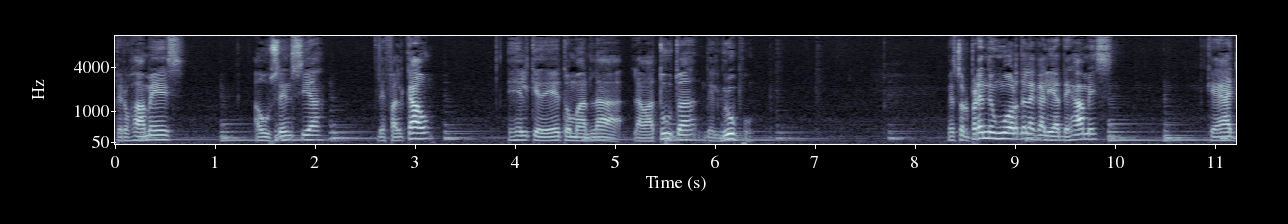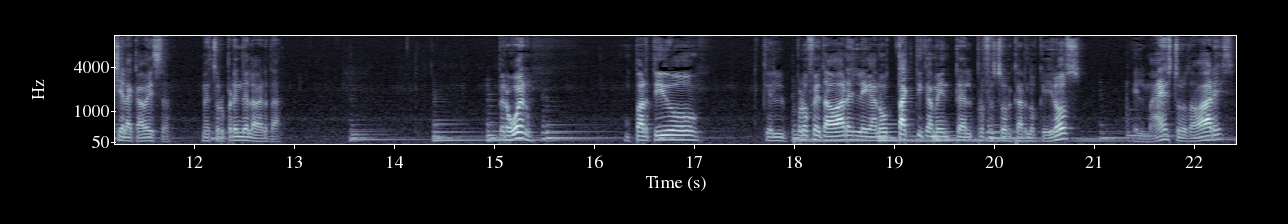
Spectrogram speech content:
pero James, ausencia de Falcao, es el que debe tomar la, la batuta del grupo. Me sorprende un jugador de la calidad de James que agache la cabeza. Me sorprende la verdad. Pero bueno, un partido que el profe Tavares le ganó tácticamente al profesor Carlos Queiroz, el maestro Tavares,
